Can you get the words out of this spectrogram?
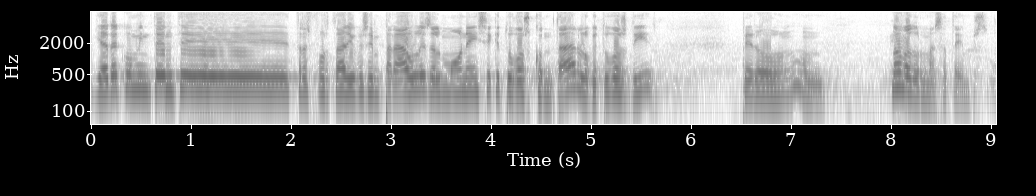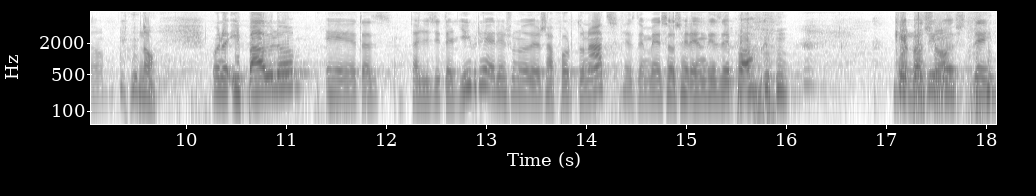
I ara com intente transportar, jo que sé, en paraules, el món eixe que tu vols contar, el que tu vols dir, però no, no va dur massa temps. No. No. Bueno, I Pablo, eh, t'has llegit el llibre, eres un dels afortunats, els de més ho serem des de poc. Què Bueno, pots dir-nos això- d'ell?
